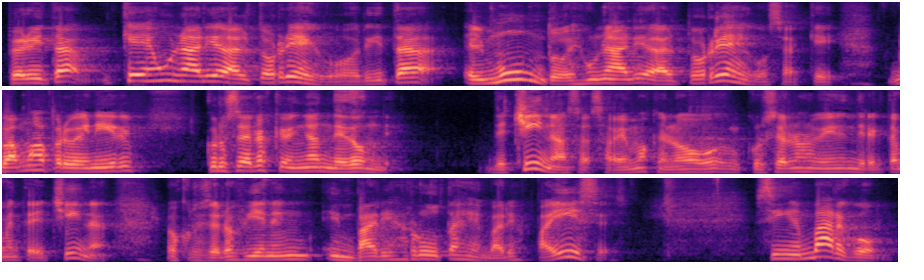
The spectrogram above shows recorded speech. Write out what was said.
Pero ahorita, ¿qué es un área de alto riesgo? Ahorita el mundo es un área de alto riesgo. O sea que vamos a prevenir cruceros que vengan de dónde? De China. O sea, sabemos que no, los cruceros no vienen directamente de China. Los cruceros vienen en varias rutas en varios países. Sin embargo,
